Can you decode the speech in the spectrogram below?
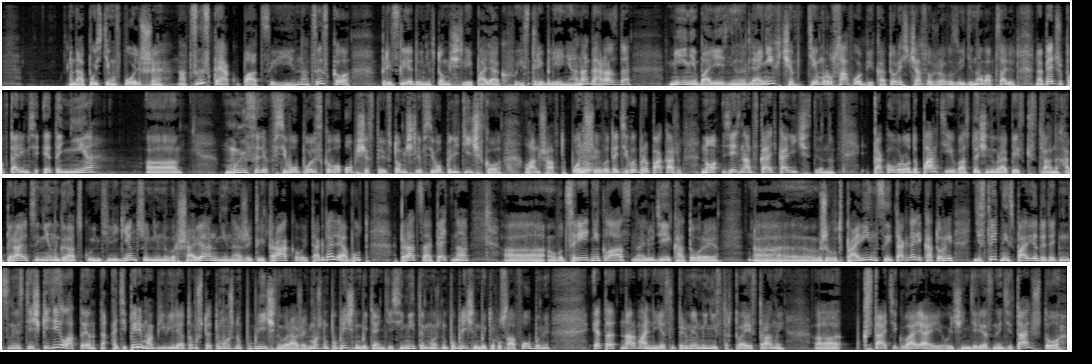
допустим, в Польше нацистской оккупации и нацистского преследования, в том числе и поляков, и истребления, она гораздо менее болезненна для них, чем тем русофобии, которая сейчас уже возведена в абсолют. Но опять же, повторимся, это не э, мысль всего польского общества, и в том числе всего политического ландшафта Польши, ну... и вот эти выборы покажут. Но здесь надо сказать количественно. Такого рода партии в восточноевропейских странах опираются не на городскую интеллигенцию, не на варшавян, не на жителей Кракова и так далее, а будут опираться опять на э, вот средний класс, на людей, которые э, живут в провинции и так далее, которые действительно исповедуют эти националистические идеи латентно, а теперь им объявили о том, что это можно публично выражать, можно публично быть антисемитами, можно публично быть русофобами. Это нормально, если премьер-министр твоей страны а, кстати говоря, и очень интересная деталь, что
